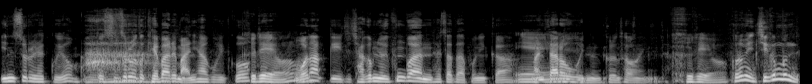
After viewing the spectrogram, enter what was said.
인수를 했고요. 아. 또 스스로도 개발을 많이 하고 있고. 그래요. 워낙 이제 자금력이 풍부한 회사다 보니까 예. 많이 따라오고 있는 그런 상황입니다. 그래요. 그러면 지금은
